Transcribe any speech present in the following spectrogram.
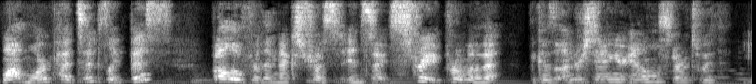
Want more pet tips like this? Follow for the next trusted insight straight from a vet because understanding your animal starts with you.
